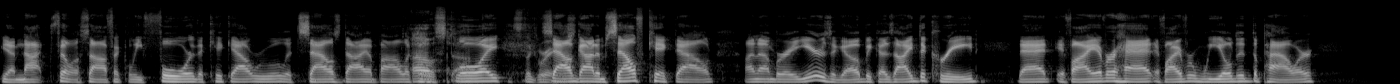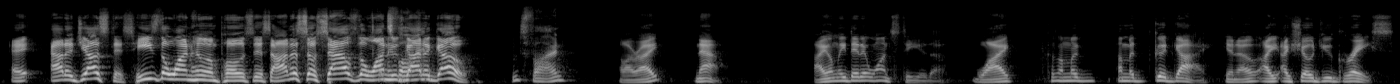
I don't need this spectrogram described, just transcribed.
yeah, I'm not philosophically for the kick out rule. It's Sal's diabolical Oh, ploy. It's the greatest. Sal got himself kicked out a number of years ago because I decreed that if I ever had, if I ever wielded the power, eh, out of justice, he's the one who imposed this on us. So Sal's the one That's who's got to go. It's fine. All right. Now, I only did it once to you though. Why? Because I'm a I'm a good guy. You know, I, I showed you grace.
